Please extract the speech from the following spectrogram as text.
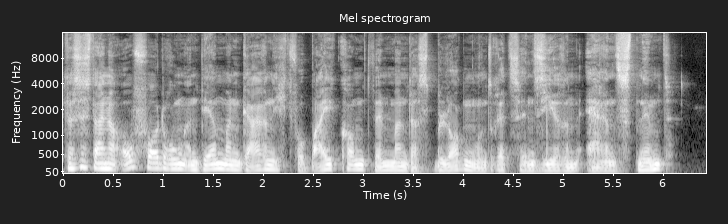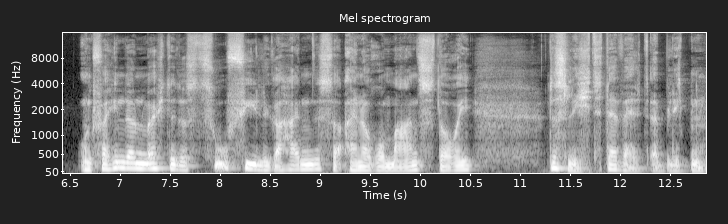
Das ist eine Aufforderung, an der man gar nicht vorbeikommt, wenn man das Bloggen und Rezensieren ernst nimmt und verhindern möchte, dass zu viele Geheimnisse einer Romanstory das Licht der Welt erblicken.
